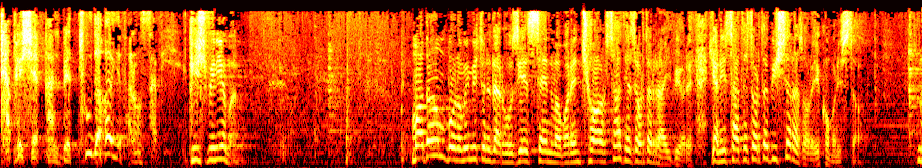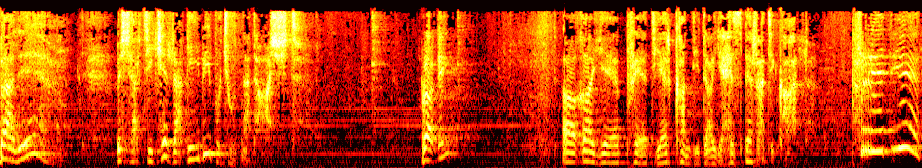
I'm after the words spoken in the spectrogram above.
تپش قلب توده های فرانسوی. پیش بینی من. مادام بونومی می‌تونه در حوزه سن و مارن 400 هزار تا رأی بیاره. یعنی 100 هزار تا بیشتر از آرای کمونیستا. بله. به شرطی که رقیبی وجود نداشت. رقیب؟ آقای پردیر کاندیدای حزب رادیکال. پردیر؟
